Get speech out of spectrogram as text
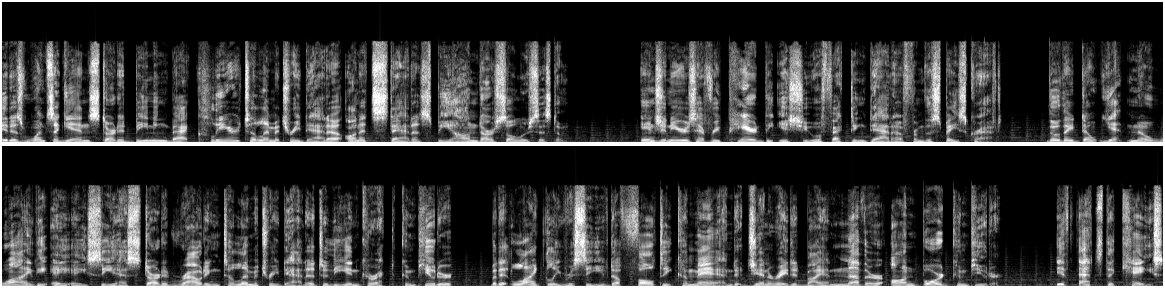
it has once again started beaming back clear telemetry data on its status beyond our solar system. Engineers have repaired the issue affecting data from the spacecraft, though they don't yet know why the AACS started routing telemetry data to the incorrect computer, but it likely received a faulty command generated by another onboard computer. If that's the case,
